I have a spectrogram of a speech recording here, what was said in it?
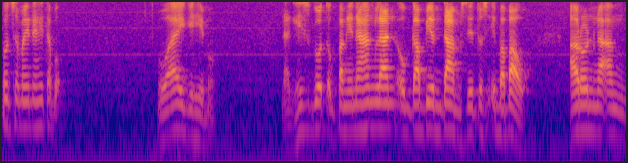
Kung sa may nahitabo. Why gihimo? Naghisgot og panginahanglan og Gabion Dams dito sa ibabaw aron nga ang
